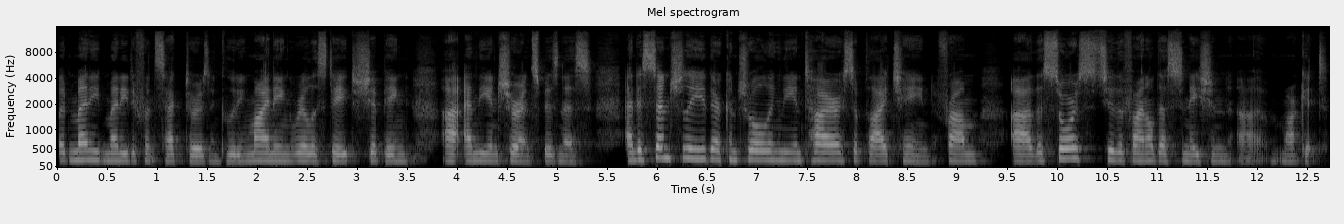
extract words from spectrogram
but many, many different sectors, including mining, real estate, shipping, uh, and the insurance business. And essentially, they're controlling the entire supply chain from uh, the source to the final destination uh, market.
